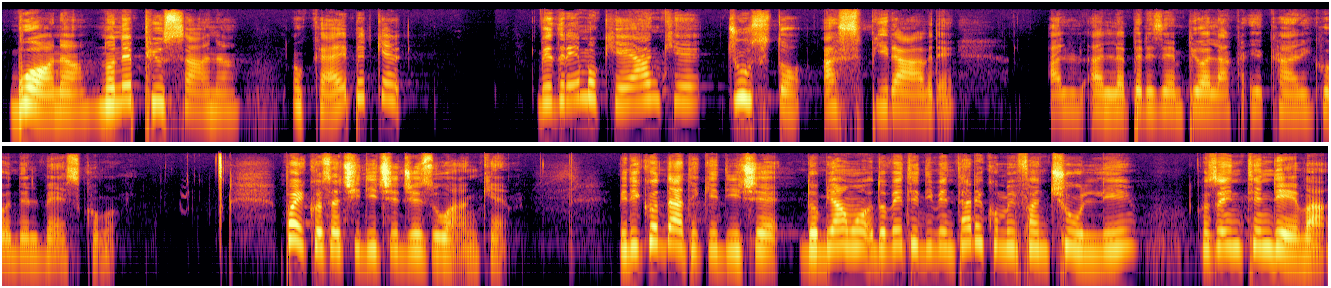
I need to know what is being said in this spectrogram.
buona, non è più sana, ok? Perché vedremo che è anche giusto aspirare al, al, per esempio al carico del vescovo. Poi cosa ci dice Gesù anche? Vi ricordate che dice dobbiamo, dovete diventare come fanciulli? Cosa intendeva?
